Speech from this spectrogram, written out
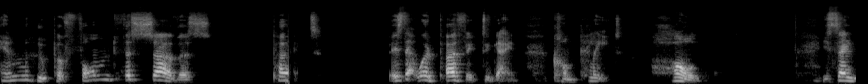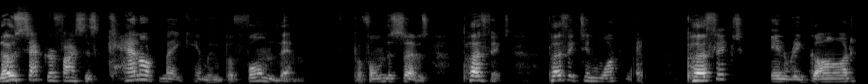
him who performed the service perfect. There's that word perfect again complete, whole. He's saying those sacrifices cannot make him who performed them, performed the service, perfect. Perfect in what way? Perfect in regard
